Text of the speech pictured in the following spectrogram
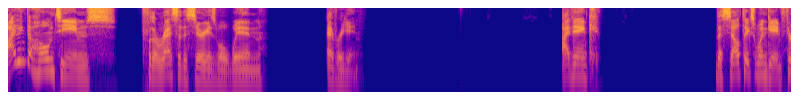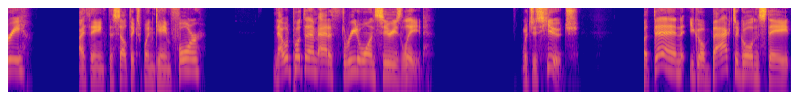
I think the home teams for the rest of the series will win every game. I think the Celtics win game three. I think the Celtics win game four. And that would put them at a three to one series lead, which is huge. But then you go back to Golden State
